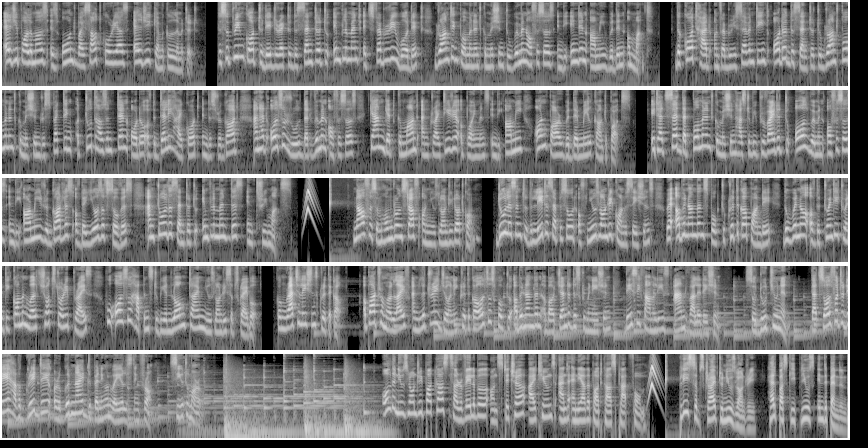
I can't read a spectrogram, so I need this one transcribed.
LG Polymers is owned by South Korea's LG Chemical Limited. The Supreme Court today directed the center to implement its February verdict granting permanent commission to women officers in the Indian Army within a month. The court had on February 17th ordered the center to grant permanent commission respecting a 2010 order of the Delhi High Court in this regard and had also ruled that women officers can get command and criteria appointments in the army on par with their male counterparts. It had said that permanent commission has to be provided to all women officers in the army regardless of their years of service and told the center to implement this in 3 months. Now for some homegrown stuff on newslaundry.com. Do listen to the latest episode of News Laundry Conversations where Abhinandan spoke to Kritika Pandey, the winner of the 2020 Commonwealth Short Story Prize, who also happens to be a long-time News Laundry subscriber. Congratulations, Kritika. Apart from her life and literary journey, Kritika also spoke to Abhinandan about gender discrimination, Desi families, and validation. So do tune in. That's all for today. Have a great day or a good night, depending on where you're listening from. See you tomorrow. All the News Laundry podcasts are available on Stitcher, iTunes, and any other podcast platform. Please subscribe to News Laundry. Help us keep news independent.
